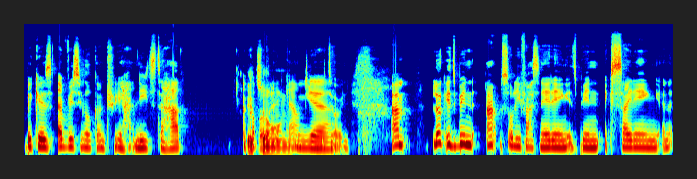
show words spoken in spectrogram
because every single country ha- needs to have a Its couple own. of headcount Yeah. of its own. Um, look, it's been absolutely fascinating. It's been exciting, and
